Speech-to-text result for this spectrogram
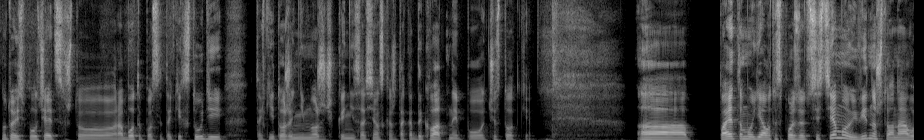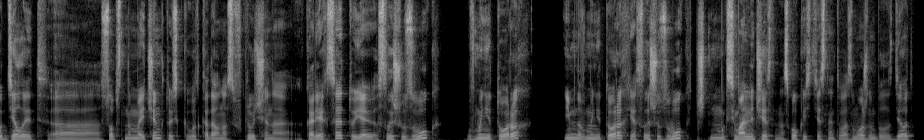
Ну, то есть получается, что работы после таких студий, такие тоже немножечко не совсем, скажем так, адекватные по частотке. А, Поэтому я вот использую эту систему, и видно, что она вот делает, э, собственно, мэтчинг. То есть вот когда у нас включена коррекция, то я слышу звук в мониторах, именно в мониторах я слышу звук максимально честно, насколько, естественно, это возможно было сделать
